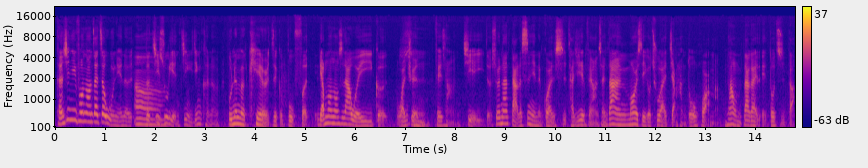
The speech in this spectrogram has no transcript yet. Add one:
可能先进封装在这五年的的技术演进，已经可能不那么 care 这个部分。梁孟松是他唯一一个完全非常介意的，所以他打了四年的官司，台积电非常生。当然，Morris 也有出来讲很多话嘛，那我们大概也都知道。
